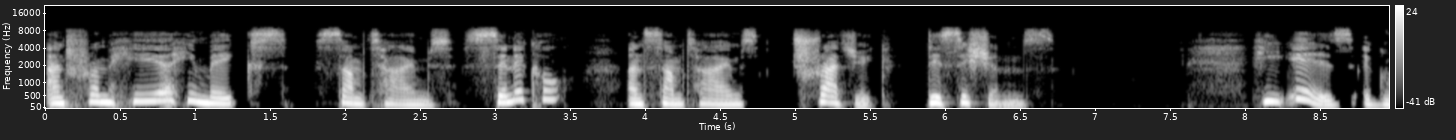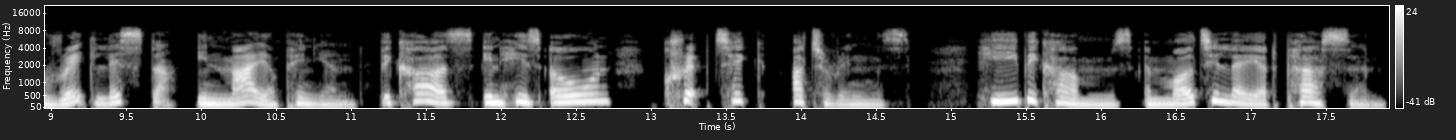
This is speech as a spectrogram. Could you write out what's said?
And from here he makes sometimes cynical and sometimes tragic decisions. He is a great lister, in my opinion, because in his own cryptic utterings, he becomes a multi layered person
